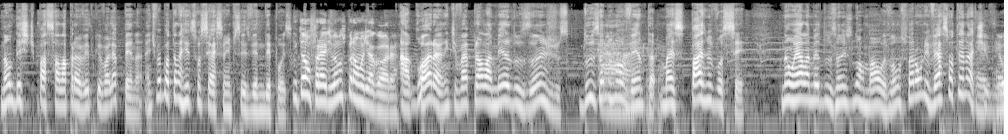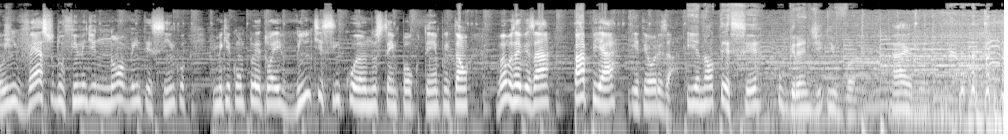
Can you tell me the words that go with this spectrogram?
não deixe de passar lá para ver porque vale a pena. A gente vai botar nas redes sociais também pra vocês verem depois. Então, Fred, vamos para onde agora? Agora a gente vai pra Alameda dos Anjos dos anos Caraca. 90, mas pasme você não é a Alameda dos Anjos normal. Vamos para um universo alternativo. É, é, o universo do filme de 95, filme que completou aí 25 anos, tem pouco tempo. Então, vamos revisar, papear e teorizar. E enaltecer o grande Ivan. Ai, Deus.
